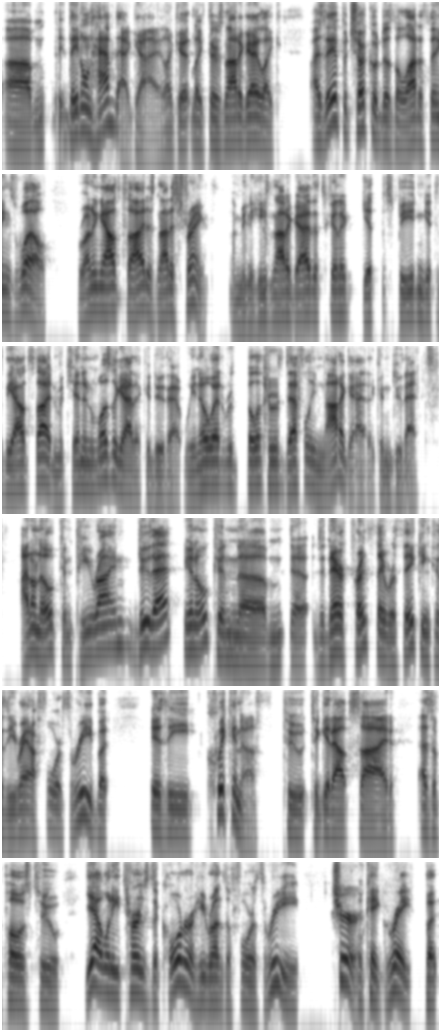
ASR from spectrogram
Um. They don't have that guy. Like uh, like there's not a guy like Isaiah Pacheco does a lot of things well. Running outside is not his strength. I mean, he's not a guy that's going to get the speed and get to the outside. McKinnon was a guy that could do that. We know Edward Phillips is definitely not a guy that can do that. I don't know. Can Perine do that? You know, can um, uh, Deneric Prince? They were thinking because he ran a four three, but is he quick enough to to get outside? As opposed to, yeah, when he turns the corner, he runs a four three. Sure. Okay, great. But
